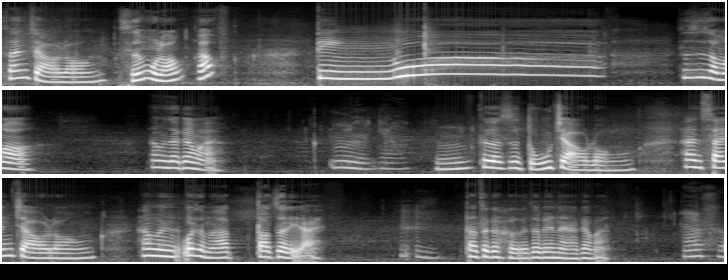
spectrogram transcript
三角龙、慈母龙，好，顶哇，这是什么？他们在干嘛？嗯，要嗯，这个是独角龙和三角龙，他们为什么要到这里来？嗯嗯，到这个河这边来要干嘛？还有水。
